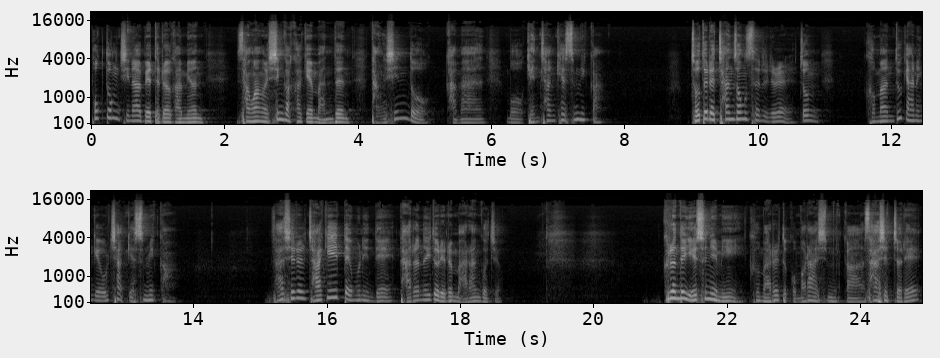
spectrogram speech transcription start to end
폭동 진압에 들어가면 상황을 심각하게 만든 당신도 가만 뭐 괜찮겠습니까? 저들의 찬송 소리를 좀 그만두게 하는 게 옳지 않겠습니까? 사실은 자기 때문인데 다른 의도를 말한 거죠. 그런데 예수님이 그 말을 듣고 뭐라 하십니까? 40절에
